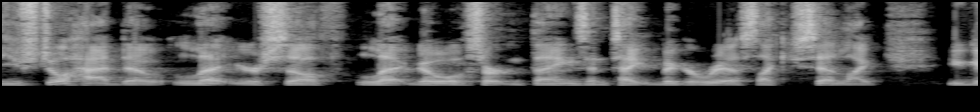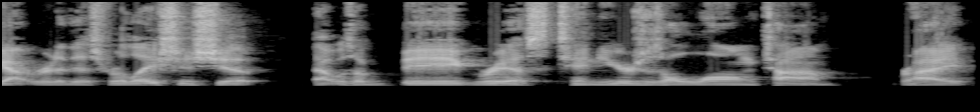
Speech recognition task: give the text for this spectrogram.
you still had to let yourself let go of certain things and take bigger risks. Like you said, like you got rid of this relationship. That was a big risk. 10 years is a long time, right?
